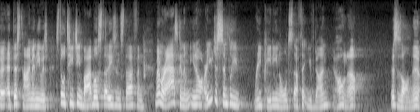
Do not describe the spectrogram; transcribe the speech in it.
uh, at this time, and he was still teaching Bible studies and stuff. And I remember asking him, you know, are you just simply repeating old stuff that you've done? Oh, no. This is all new.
